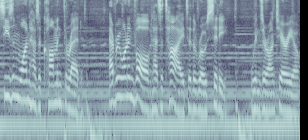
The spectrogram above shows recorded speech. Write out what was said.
Season 1 has a common thread. Everyone involved has a tie to the Rose City, Windsor, Ontario.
